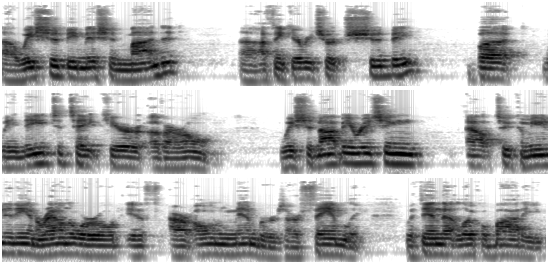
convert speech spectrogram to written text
Uh, we should be mission minded. Uh, I think every church should be, but we need to take care of our own. We should not be reaching out to community and around the world if our own members, our family within that local body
